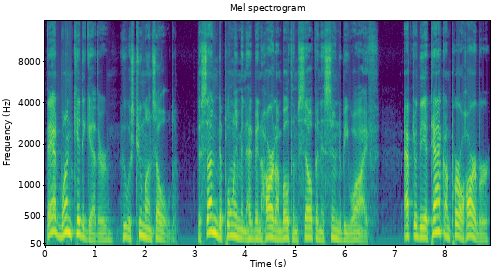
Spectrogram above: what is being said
They had one kid together who was two months old. The sudden deployment had been hard on both himself and his soon to be wife. After the attack on Pearl Harbor,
